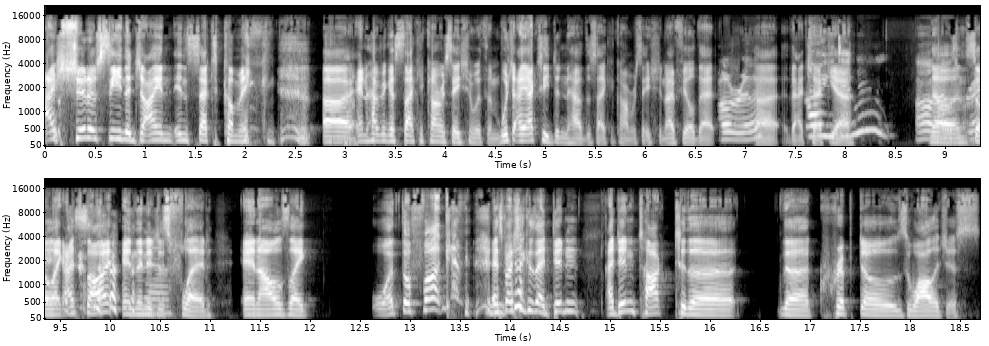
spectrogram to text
I should have seen the giant insect coming uh, and having a psychic conversation with him, which I actually didn't have the psychic conversation. I feel that Oh really? uh, that Oh, check. you yeah, didn't? Oh, no, and so like I saw it and then it just fled, and I was like, what the fuck? Especially because I didn't I didn't talk to the the cryptozoologists.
